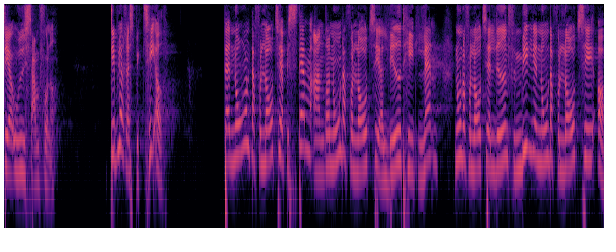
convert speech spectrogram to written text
derude i samfundet. Det bliver respekteret. Der er nogen, der får lov til at bestemme andre, nogen, der får lov til at lede et helt land, nogen, der får lov til at lede en familie, nogen, der får lov til at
